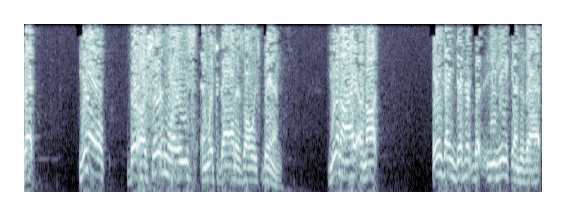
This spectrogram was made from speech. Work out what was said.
that, you know, there are certain ways in which God has always been. You and I are not anything different but unique unto that,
